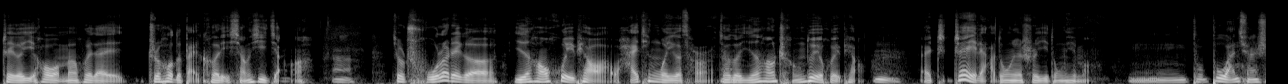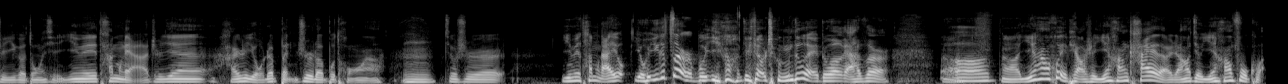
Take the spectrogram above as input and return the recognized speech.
这个以后我们会在之后的百科里详细讲啊。嗯，就除了这个银行汇票啊，我还听过一个词儿叫做银行承兑汇票。嗯哎，这这俩东西是一东西吗？嗯，不不完全是一个东西，因为他们俩之间还是有着本质的不同啊。嗯，就是因为他们俩有有一个字儿不一样，就叫承兑，多了俩字儿。啊啊，啊，银行汇票是银行开的，然后就银行付款。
